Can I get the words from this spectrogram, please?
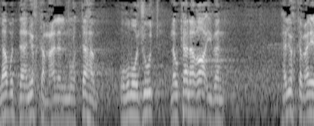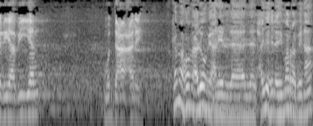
لا بد أن يحكم على المتهم وهو موجود لو كان غائبا. هل يحكم عليه غيابيا؟ مدعى عليه. كما هو معلوم يعني الحديث الذي مر بنا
